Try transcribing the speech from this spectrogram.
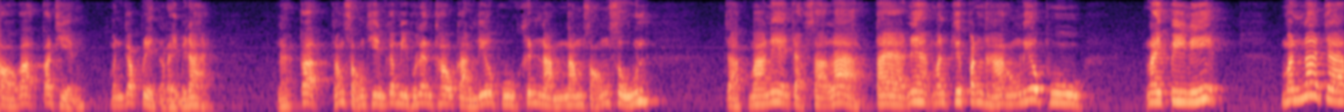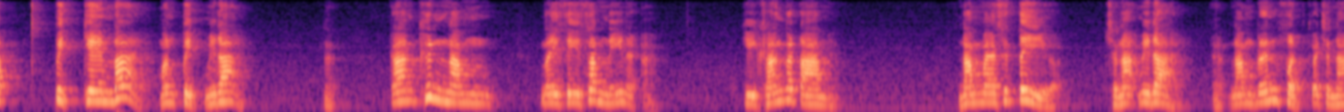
ต่อก็ก็เถียงมันก็เปลี่ยนอะไรไม่ได้นะก็ทั้งสองทีมก็มีผู้เล่นเท่ากันเลี้ยวภูขึ้นนำนำสองศูนย์จากมาเน่จากซาร่าแต่เนี่ยมันคือปัญหาของเลี้ยวภูในปีนี้ มันน่าจะปิดเกมได้ มันปิดไม่ได้นะการขึ้นนำในซีซั่นนี้เนี่ยกี่ครั้งก็ตามเนี่ยนำแมนซิตี้ก็ชนะไม่ได้ นำเบรนท์ฟอร์ดก็ชนะ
